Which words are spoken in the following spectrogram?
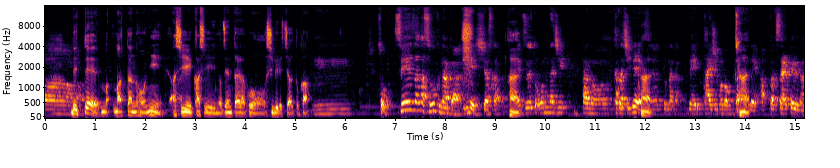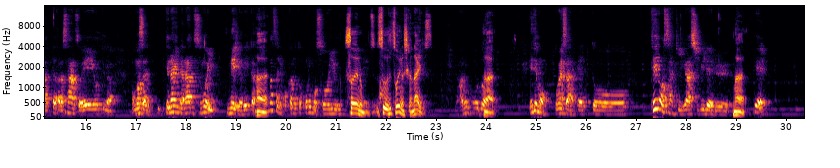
で言って、ま、末端の方に足下肢の全体がこうしびれちゃうとか。そう。正座がすごくなんかイメージしやすかったんですね、はい。ずっと同じあの形で、はい。ずっとなんかで体重も乗っかって圧迫されてるな、だから酸素栄養っていうのはまさにいってないんだなってすごいイメージができたんですけど、はい。まさに他のところもそういうそういうのそうそういうのしかないです。なるほど、はえでもごめんなさい。えっと手の先がしびれる。い。はで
